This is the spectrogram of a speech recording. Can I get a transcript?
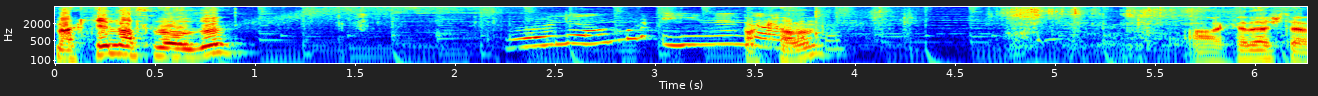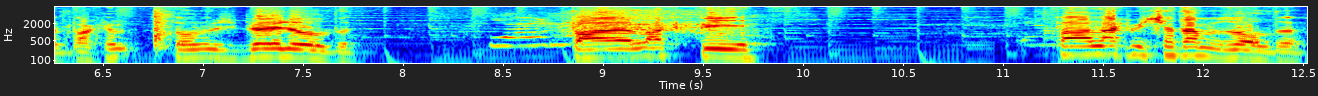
Bakayım nasıl oldu? Böyle ama iğne Bakalım. nerede? Arkadaşlar bakın sonuç böyle oldu. Yerler. Parlak bir parlak bir çatamız oldu.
